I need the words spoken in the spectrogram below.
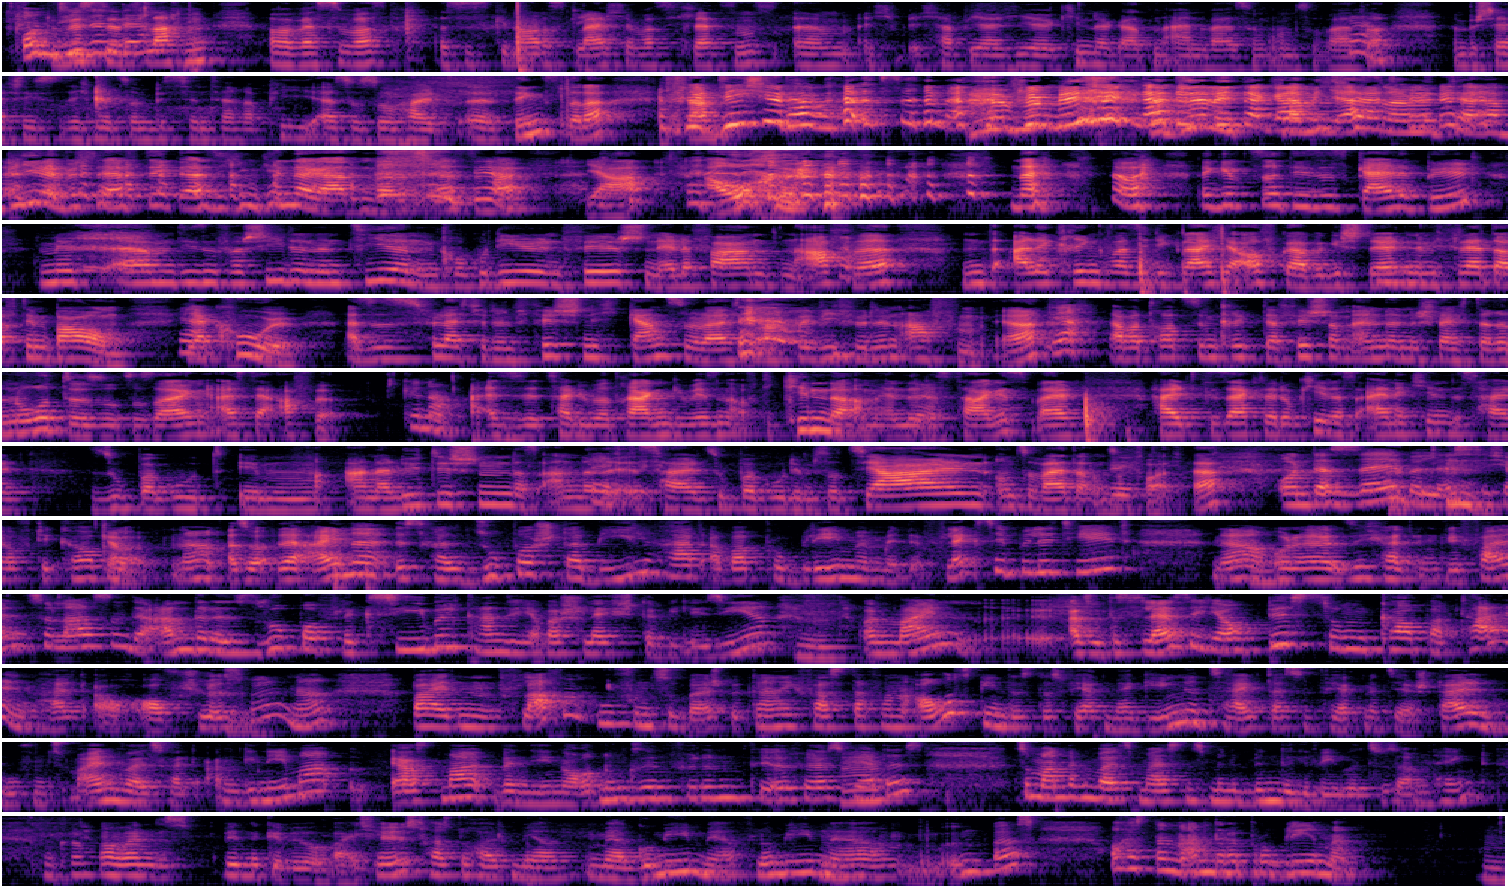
Und Du wirst jetzt dann, lachen, aber weißt du was? Das ist genau das Gleiche, was ich letztens, ähm, ich, ich habe ja hier Kindergarteneinweisung und so weiter. Ja. Dann beschäftigst du dich mit so ein bisschen Therapie, also so halt äh, Dings, oder? für dich oder was? Für mich natürlich. Ich habe mich erstmal mit Therapie beschäftigt, als ich im Kindergarten war das erste Mal. Ja, auch. Nein, aber da gibt es doch dieses geile Bild mit ähm, diesen verschiedenen Tieren, Krokodilen, Fischen, Elefanten, Affe und alle kriegen quasi die gleiche Aufgabe gestellt, nämlich kletter auf den Baum. Ja. Ja. cool. Also es ist vielleicht für den Fisch nicht ganz so leicht machbar wie für den Affen, ja? Ja. Aber trotzdem kriegt der Fisch am Ende eine schlechtere Note sozusagen als der Affe. Genau. Also es ist jetzt halt übertragen gewesen auf die Kinder am Ende Ja. des Tages, weil halt gesagt wird, okay, das eine Kind ist halt super gut im Analytischen, das andere Richtig. ist halt super gut im Sozialen und so weiter und Richtig. so fort. Ja? Und dasselbe lässt sich auf die Körper. Genau. Ne? Also der eine ist halt super stabil, hat aber Probleme mit der Flexibilität ne? Mhm. oder sich halt irgendwie fallen zu lassen. Der andere ist super flexibel, kann sich aber schlecht stabilisieren. Mhm. Und mein, äh, also das lässt sich auch bis zum Körperteilen halt auch aufschlüsseln. Mhm. Ne? Bei den flachen Hufen zum Beispiel kann ich fast davon ausgehen, dass das Pferd mehr ginge, zeigt das ein Pferd mit sehr steilen Hufen. Zum einen, weil es halt angenehmer, erstmal, wenn die in Ordnung sind für, den, für, für das Pferd ist. Zum anderen, weil es meistens mit dem Bindegewebe zusammenhängt. Okay. Aber wenn das Bindegewebe weicher ist, hast du halt mehr, mehr Gummi, mehr Flummi, mehr irgendwas und hast dann andere Probleme.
